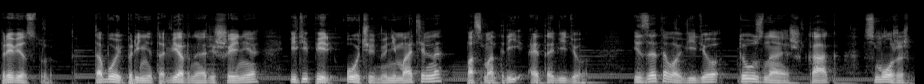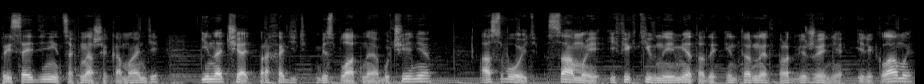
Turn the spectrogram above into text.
Приветствую! Тобой принято верное решение и теперь очень внимательно посмотри это видео. Из этого видео ты узнаешь, как сможешь присоединиться к нашей команде и начать проходить бесплатное обучение, освоить самые эффективные методы интернет-продвижения и рекламы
